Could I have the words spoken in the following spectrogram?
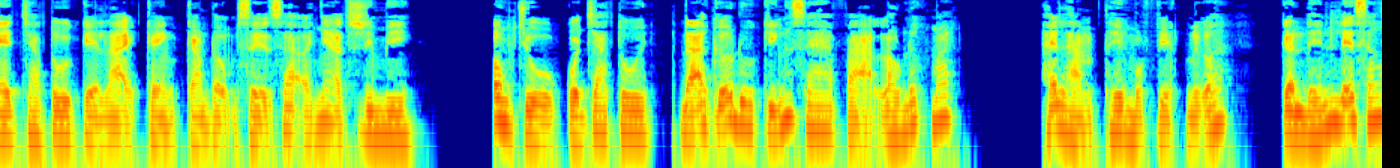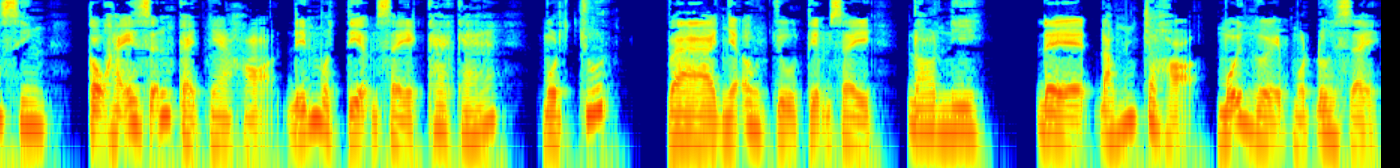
Nghe cha tôi kể lại cảnh cảm động xảy ra ở nhà Jimmy, ông chủ của cha tôi đã gỡ đôi kính ra và lau nước mắt. Hãy làm thêm một việc nữa. Gần đến lễ Giáng sinh, cậu hãy dẫn cả nhà họ đến một tiệm giày kha khá, một chút, và nhờ ông chủ tiệm giày Donny để đóng cho họ mỗi người một đôi giày.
